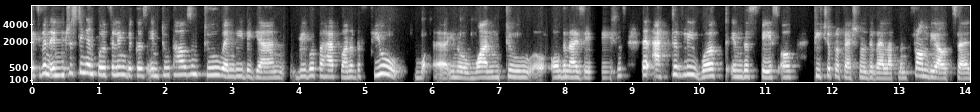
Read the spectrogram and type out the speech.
It's been interesting and fulfilling because in 2002, when we began, we were perhaps one of the few, uh, you know, one, two organizations that actively worked in the space of teacher professional development from the outside,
